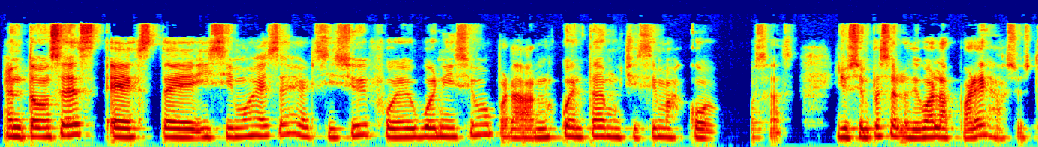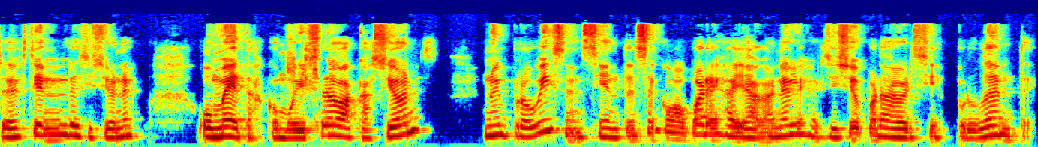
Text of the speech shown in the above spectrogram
Entonces, este, hicimos ese ejercicio y fue buenísimo para darnos cuenta de muchísimas cosas. Yo siempre se los digo a las parejas, si ustedes tienen decisiones o metas como irse de vacaciones, no improvisen, siéntense como pareja y hagan el ejercicio para ver si es prudente.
